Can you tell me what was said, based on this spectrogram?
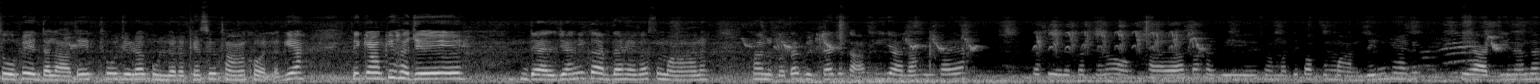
ਸੋਫੇ ਇਦਾਂ ਲਾ ਤੇ ਇੱਥੋਂ ਜਿਹੜਾ ਕੂਲਰ ਰੱਖਿਆ ਸੀ ਉਹ ਥਾਂ ਖੁੱਲ ਗਿਆ। ਤੇ ਕਿਉਂਕਿ ਹਜੇ ਦਿਲ ਜਿਹਾ ਨਹੀਂ ਕਰਦਾ ਹੈਗਾ ਸਮਾਨ, ਤੁਹਾਨੂੰ ਪਤਾ ਬਿੱਟਾ 'ਚ ਕਾਫੀ ਜ਼ਿਆਦਾ ਹੁੰਦਾ ਆ। ਤਾਂ ਫਿਰ ਕੱਢਣਾ ਔਖਾ ਆ, ਤਾਂ ਹਜੇ ਸਮਰ ਦੇ ਪਾਪਾ ਮੰਨਦੇ ਨਹੀਂ ਹੈਗੇ ਤੇ ਅੱਜ ਇਹਨਾਂ ਦਾ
